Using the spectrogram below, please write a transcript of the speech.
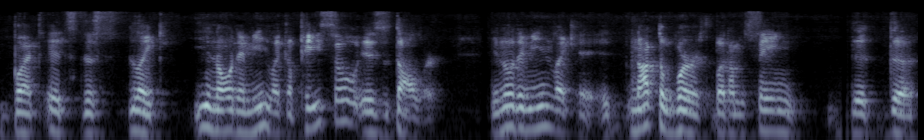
but it's this like you know what I mean. Like a peso is a dollar. You know what I mean? Like it, it- not the worth, but I'm saying the the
